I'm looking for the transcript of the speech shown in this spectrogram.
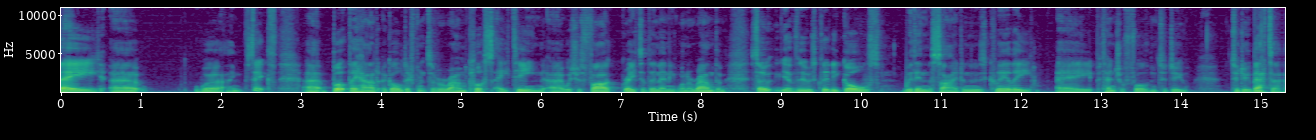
they uh, were, I think, sixth, uh, but they had a goal difference of around plus 18, uh, which was far greater than anyone around them. So yeah, there was clearly goals within the side, and there was clearly a potential for them to do to do better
